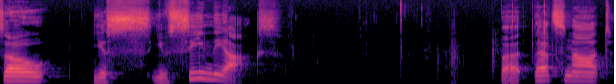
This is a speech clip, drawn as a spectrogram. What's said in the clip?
so you, you've seen the ox, but that's not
